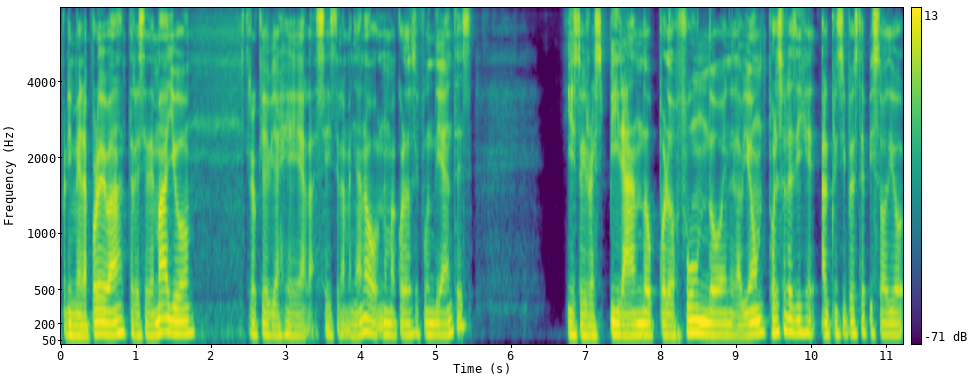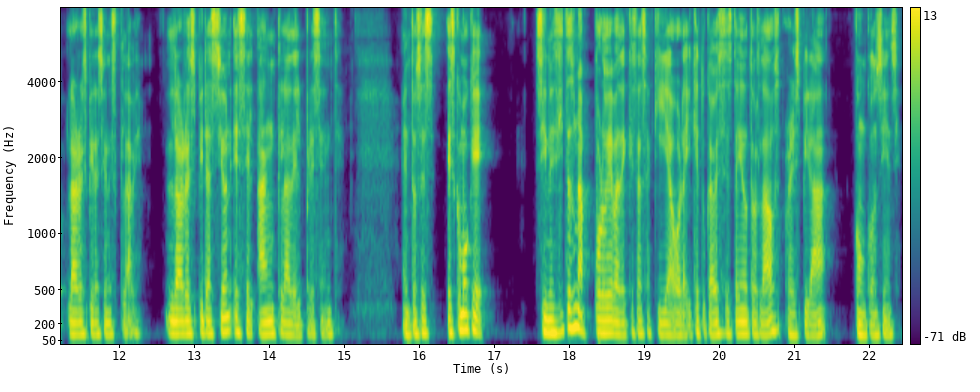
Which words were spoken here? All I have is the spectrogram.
primera prueba, 13 de mayo. Creo que viajé a las 6 de la mañana o no me acuerdo si fue un día antes. Y estoy respirando profundo en el avión. Por eso les dije al principio de este episodio, la respiración es clave. La respiración es el ancla del presente. Entonces, es como que si necesitas una prueba de que estás aquí ahora y que tu cabeza está en otros lados, respira con conciencia.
